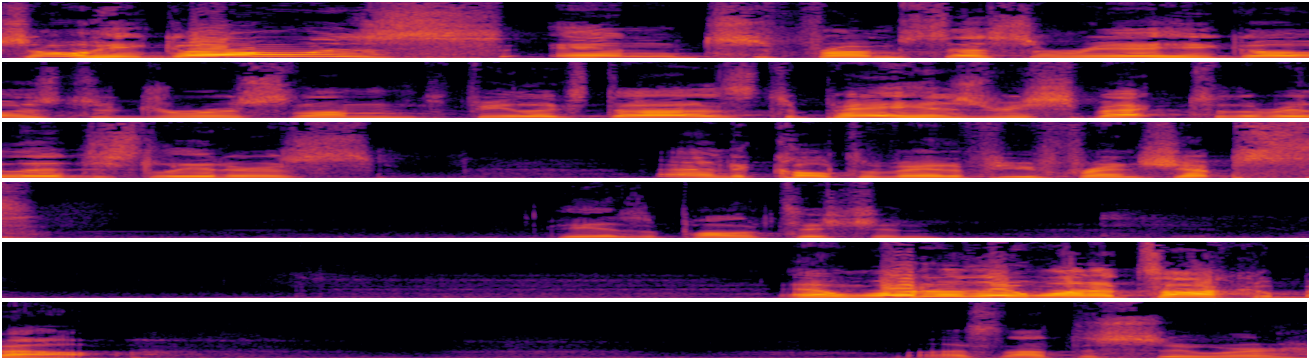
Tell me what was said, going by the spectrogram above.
So he goes in from Caesarea, he goes to Jerusalem, Felix does, to pay his respect to the religious leaders and to cultivate a few friendships. He is a politician. And what do they want to talk about? Well, that's not the sewer.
